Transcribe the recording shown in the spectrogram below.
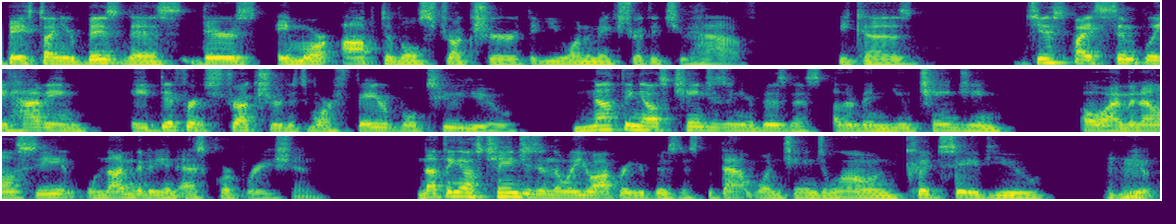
Based on your business, there's a more optimal structure that you want to make sure that you have, because just by simply having a different structure that's more favorable to you, nothing else changes in your business other than you changing. Oh, I'm an LLC. Well, now I'm going to be an S corporation nothing else changes in the way you operate your business, but that one change alone could save you, mm-hmm. you know,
